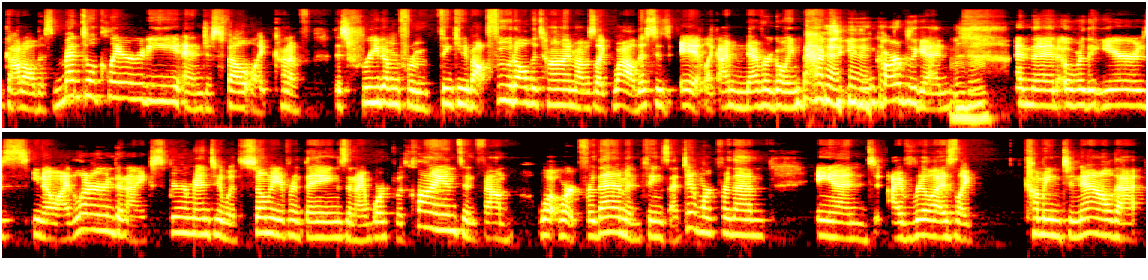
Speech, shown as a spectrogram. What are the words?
got all this mental clarity and just felt like kind of this freedom from thinking about food all the time. I was like, wow, this is it. Like, I'm never going back to eating carbs again. Mm-hmm. And then over the years, you know, I learned and I experimented with so many different things and I worked with clients and found what worked for them and things that didn't work for them. And I've realized, like, coming to now that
